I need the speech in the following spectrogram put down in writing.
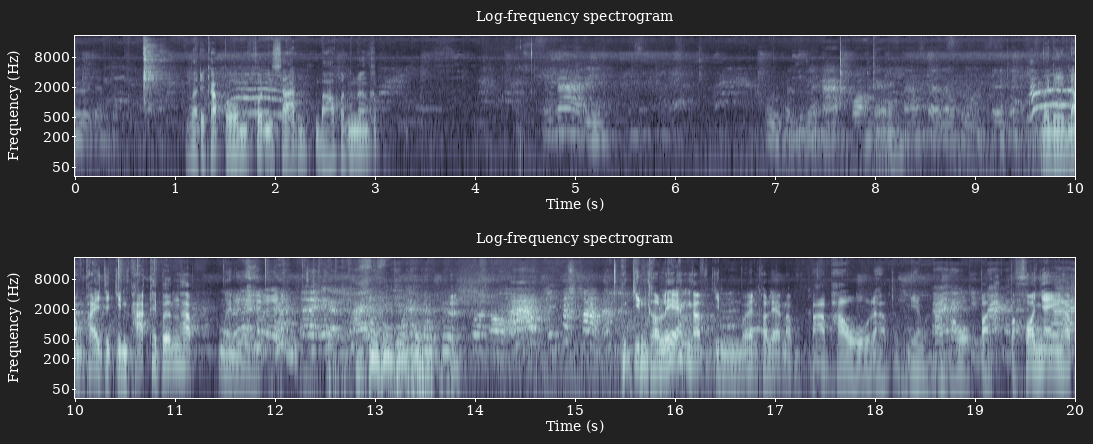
เออดันสวัสดีครับผมคนอีสานบ่าวพันเนืองครับไม่น่าดิคุณคนที่ไปหากล้องเนี่ยนะแต่เราคุณมื่อนี้น้องไผ่จะกินพักให้เบิ่งครับมื่อนี้ใช่กันไปพวกเอาอาร์ตกินข้าวแรงครับ กินเมื่อนข้าวแรงแบบปลาเผานะครับเมียงปลาเผาปลาปลาคอใหญ่ครับ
